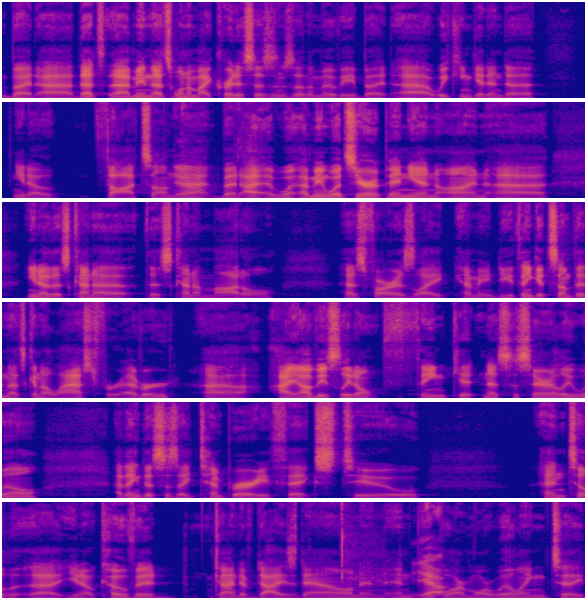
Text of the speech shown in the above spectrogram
But uh, that's I mean that's one of my criticisms of the movie. But uh, we can get into you know thoughts on Yeah. that. But I I mean, what's your opinion on uh, you know this kind of this kind of model? As far as like, I mean, do you think it's something that's going to last forever? Uh, I obviously don't think it necessarily will. I think this is a temporary fix to until uh, you know COVID kind of dies down and and Yeah. people are more willing to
